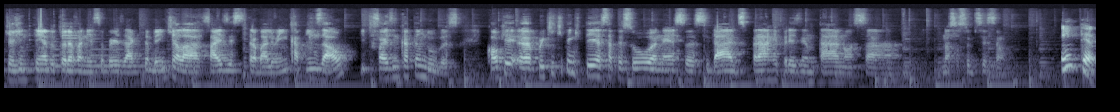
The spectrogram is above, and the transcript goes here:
que a gente tem a doutora Vanessa Berzag também, que ela faz esse trabalho em Capinzal e tu faz em Catanduvas. Qual que, uh, por que, que tem que ter essa pessoa nessas cidades para representar a nossa, nossa subseção? Então,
